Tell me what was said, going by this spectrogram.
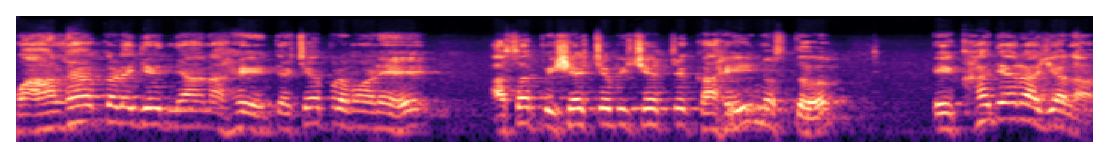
माझ्याकडे जे ज्ञान आहे त्याच्याप्रमाणे असं पिशाच्या पिशाचे काहीही नसतं. एखाद्या राजाला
